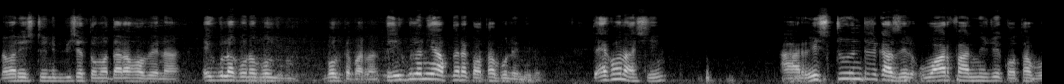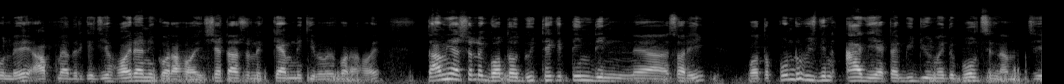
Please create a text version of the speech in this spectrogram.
না রেস্টুরেন্টের ভিসা তোমার দ্বারা হবে না, এগুলা কোনো বল- বলতে পারবা না। তো এগুলো নিয়ে আপনারা কথা বলে নেবেন। তো এখন আসি। আর রেস্টুরেন্টের কাজের ওয়ার পারমিটের কথা বলে আপনাদেরকে যে হয়রানি করা হয়, সেটা আসলে কেমনি কীভাবে করা হয়? তা আমি আসলে গত দুই থেকে তিন দিন সরি গত পনেরো বিশ দিন আগে একটা ভিডিওর মধ্যে বলছিলাম যে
